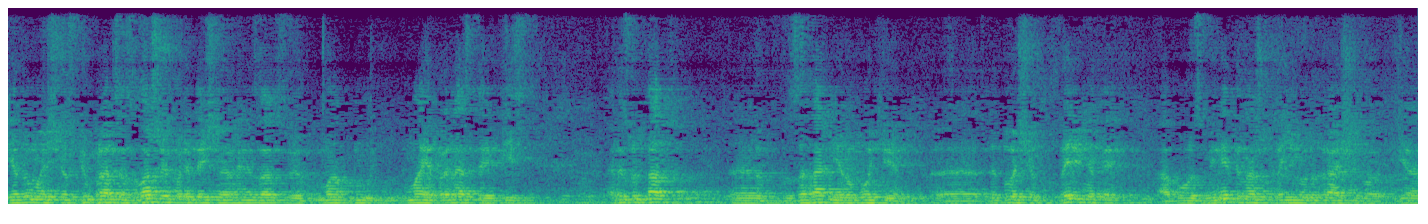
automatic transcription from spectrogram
Я думаю, що співпраця з вашою політичною організацією має принести якийсь результат е, в загальній роботі е, для того, щоб вирівняти або змінити нашу країну до кращого. Я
